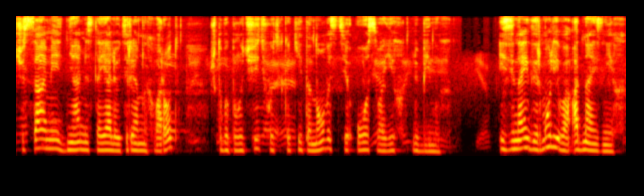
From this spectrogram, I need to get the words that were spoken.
часами и днями стояли у тюремных ворот, чтобы получить хоть какие-то новости о своих любимых. И Зинаида Ермольева одна из них.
